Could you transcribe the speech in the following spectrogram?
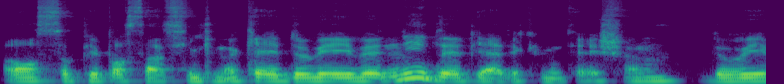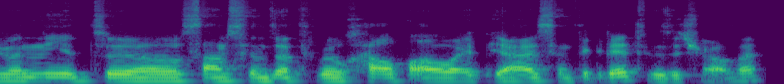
also people start thinking, okay, do we even need API documentation? Do we even need uh, something that will help our APIs integrate with each other?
